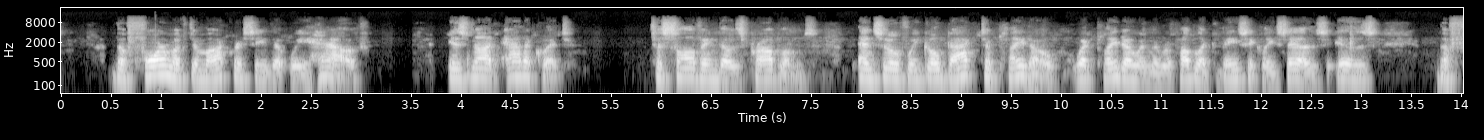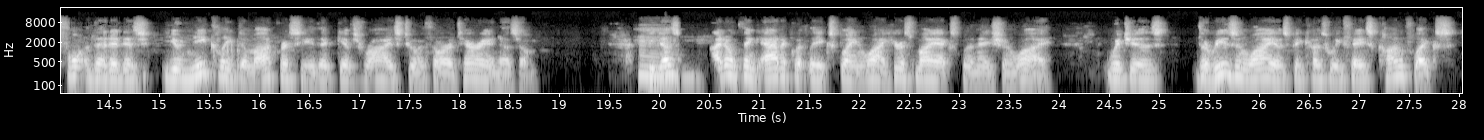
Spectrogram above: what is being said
the form of democracy that we have is not adequate to solving those problems. And so, if we go back to Plato, what Plato in the Republic basically says is the for, that it is uniquely democracy that gives rise to authoritarianism. Hmm. He doesn't, I don't think, adequately explain why. Here's my explanation why, which is the reason why is because we face conflicts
